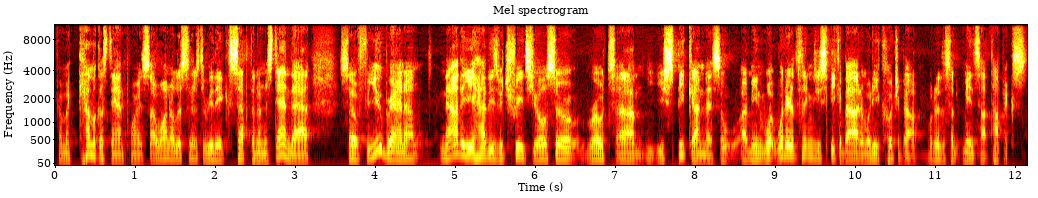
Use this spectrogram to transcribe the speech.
from a chemical standpoint. So I want our listeners to really accept and understand that. So for you, Brianna, now that you have these retreats, you also wrote, um, you speak on this. So, I mean, what, what are the things you speak about and what do you coach about? What are the main topics?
